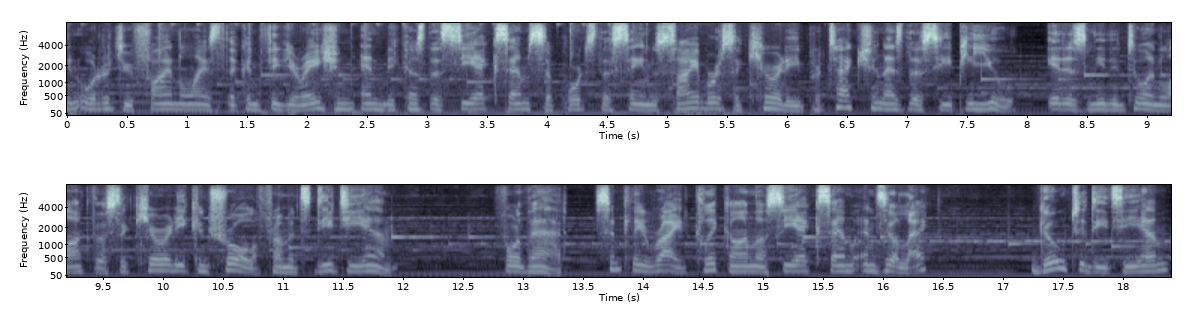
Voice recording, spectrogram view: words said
In order to finalize the configuration and because the CXM supports the same cybersecurity protection as the CPU, it is needed to unlock the security control from its DTM. For that, simply right-click on the CXM and select Go to DTM.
